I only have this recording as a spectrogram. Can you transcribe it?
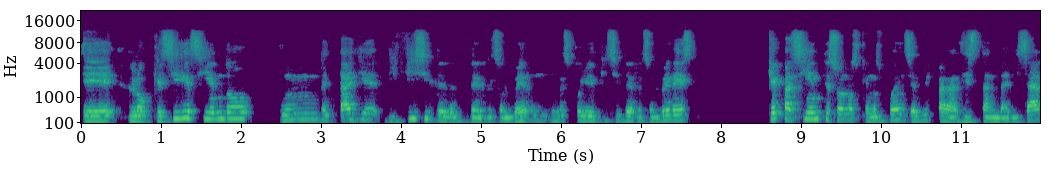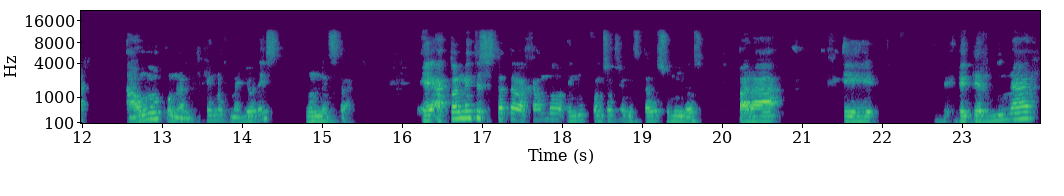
eh, lo que sigue siendo un detalle difícil de, resolver, un, un, escollo difícil de resolver es qué pacientes son los que nos pueden servir para estandarizar aún con alergenos mayores, un extracto. Eh, actualmente se está trabajando en un consorcio en Estados Unidos para eh, determinar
